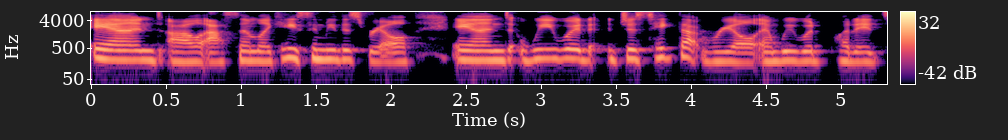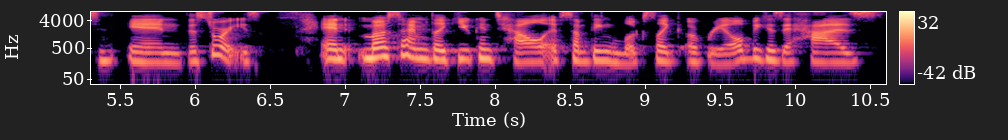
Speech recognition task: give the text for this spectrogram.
and I'll ask them, like, hey, send me this reel. And we would just take that reel and we would put it in the stories. And most times, like, you can tell if something looks like a reel because it has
